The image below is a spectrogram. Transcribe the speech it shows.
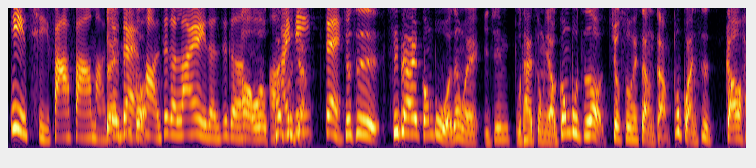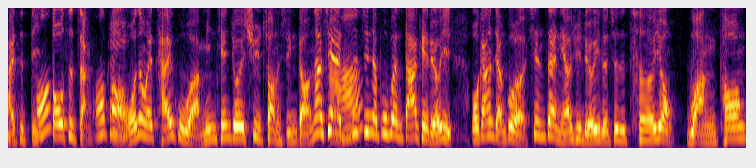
一起发发嘛，对不对？好，这个 Line 的这个哦，我快速讲，对，就是 CPI 公布，我认为已经不太重要。公布之后就是会上涨，不管是高还是低，都是涨。OK，我认为台股啊，明天就会续创新高。那现在资金的部分，大家可以留意。我刚刚讲过了，现在你要去留意的就是车用、网通。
